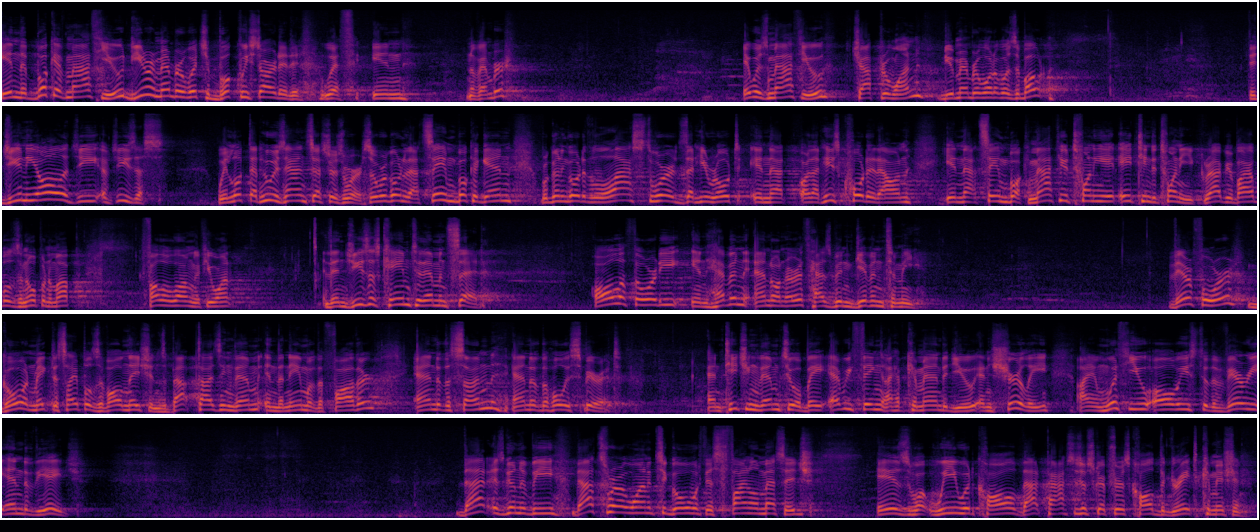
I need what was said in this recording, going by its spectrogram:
In the book of Matthew, do you remember which book we started with in November? It was Matthew chapter 1. Do you remember what it was about? The genealogy of Jesus. We looked at who his ancestors were. So we're going to that same book again. We're going to go to the last words that he wrote in that, or that he's quoted on in that same book. Matthew 28, 18 to 20. Grab your Bibles and open them up. Follow along if you want. Then Jesus came to them and said, All authority in heaven and on earth has been given to me. Therefore, go and make disciples of all nations, baptizing them in the name of the Father, and of the Son, and of the Holy Spirit and teaching them to obey everything I have commanded you, and surely I am with you always to the very end of the age. That is going to be, that's where I wanted to go with this final message, is what we would call, that passage of Scripture is called the Great Commission.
